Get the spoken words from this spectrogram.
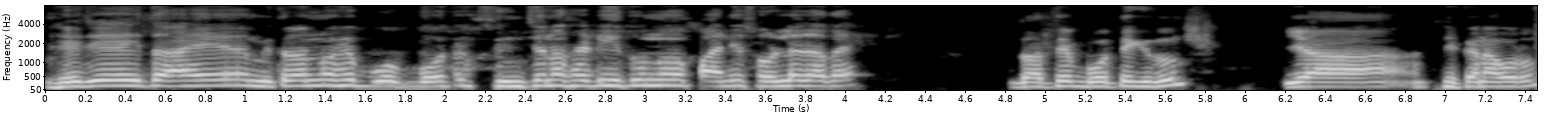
हे जे इथं आहे मित्रांनो हे बहुतेक सिंचनासाठी इथून पाणी सोडलं जात आहे. जाते बहुतेक इथून या ठिकाणावरून.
